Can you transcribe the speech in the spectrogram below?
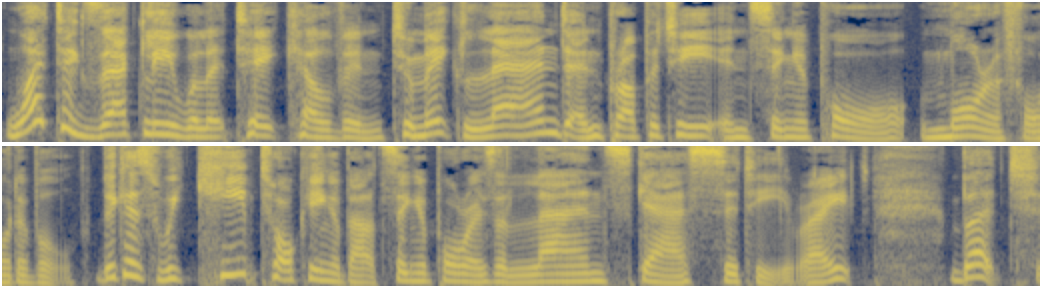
What exactly will it take, Kelvin, to make land and property in Singapore more affordable? Because we keep talking about Singapore as a land scarce city, right? But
